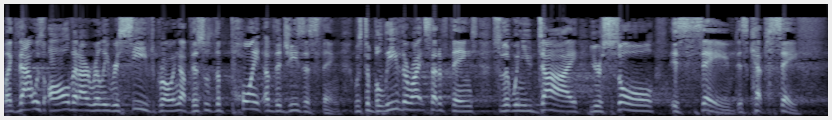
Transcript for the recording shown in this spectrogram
Like that was all that I really received growing up. This was the point of the Jesus thing, was to believe the right set of things so that when you die, your soul is saved, is kept safe.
